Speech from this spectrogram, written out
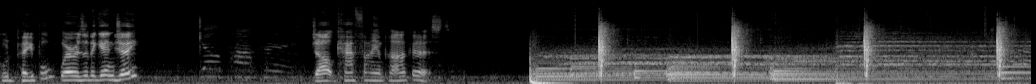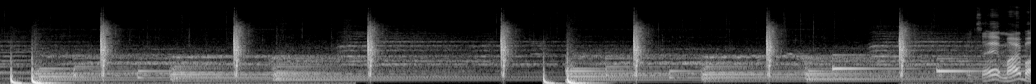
good people. Where is it again, G? Joe Parker's. Joel Cafe in Parkhurst. What's that? Mobile?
